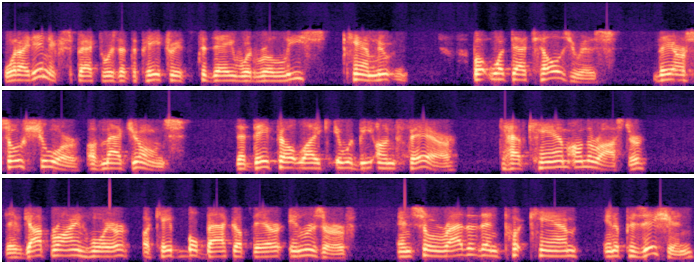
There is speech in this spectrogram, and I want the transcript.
What I didn't expect was that the Patriots today would release Cam Newton. But what that tells you is they are so sure of Mac Jones that they felt like it would be unfair to have Cam on the roster. They've got Brian Hoyer, a capable backup there in reserve. And so rather than put Cam in a position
